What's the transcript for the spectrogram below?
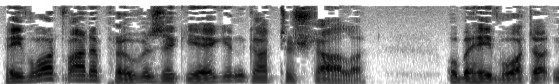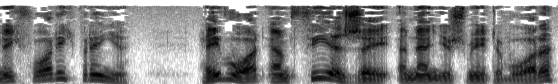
Hij wordt waar de proeven zich jegen God te stalen, maar hij wordt dat niet voor zich brengen. Hij wordt am vier zee en gesmeten worden,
